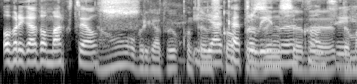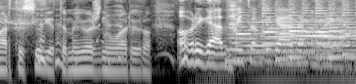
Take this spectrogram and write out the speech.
Obrigado ao Marco Teles. Não, obrigado. Eu contamos com a presença da, da, Marta Silvia também hoje no Hora Europa. Obrigada. Muito obrigada. obrigada.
